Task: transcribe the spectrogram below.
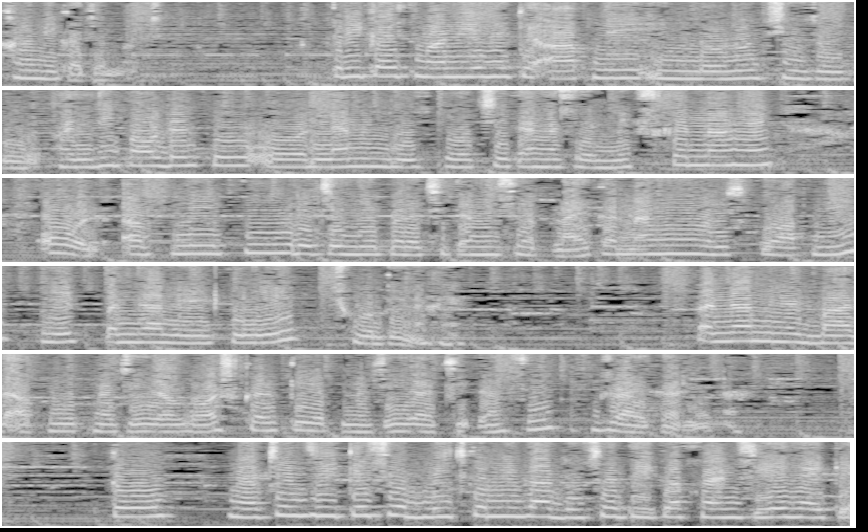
खाने का चम्मच। तरीका इस्तेमाल ये है कि आपने इन दोनों चीज़ों को, हल्दी पाउडर को और लेमन जूस को अच्छी तरह से मिक्स करना है। और अपने पूरे चेहरे पर अच्छी तरह से अप्लाई करना है और इसको आपने एक पंद्रह मिनट के लिए छोड़ देना है। पंद्रह मिनट बाद आपने अपना चेहरा वॉश करके अपना चेहरा अच्छी तरह से ड्राई कर लेना है। तो नेचुरल तरीके से ब्लीच करने का दूसरा तरीका फ्रेंड्स ये है कि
